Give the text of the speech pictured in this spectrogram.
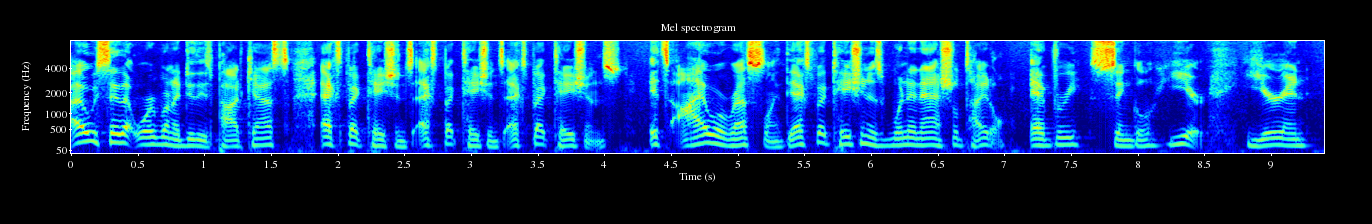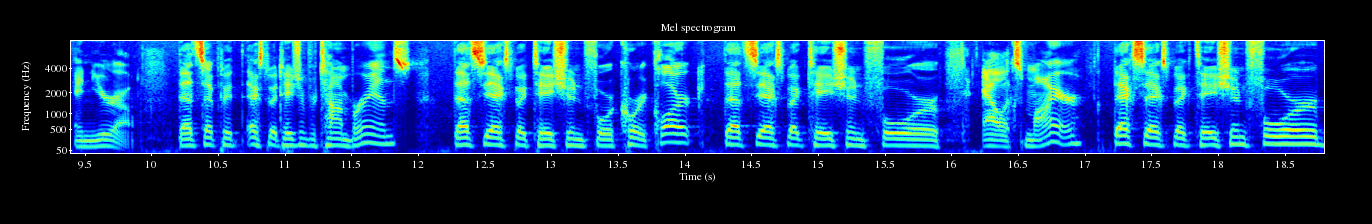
I, always say that word when I do these podcasts expectations, expectations, expectations. It's Iowa wrestling. The expectation is win a national title every single year, year in and year out. That's expectation for Tom Brands. That's the expectation for Corey Clark. That's the expectation for Alex Meyer. That's the expectation for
